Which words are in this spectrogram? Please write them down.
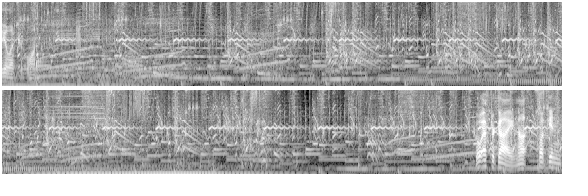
The electric one. Go after Guy, not fucking...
